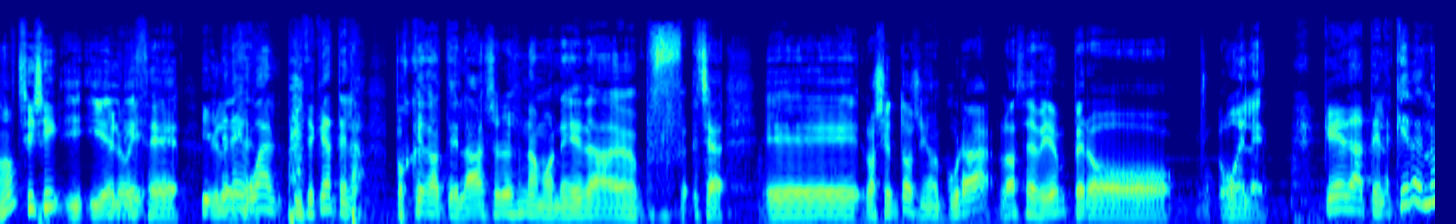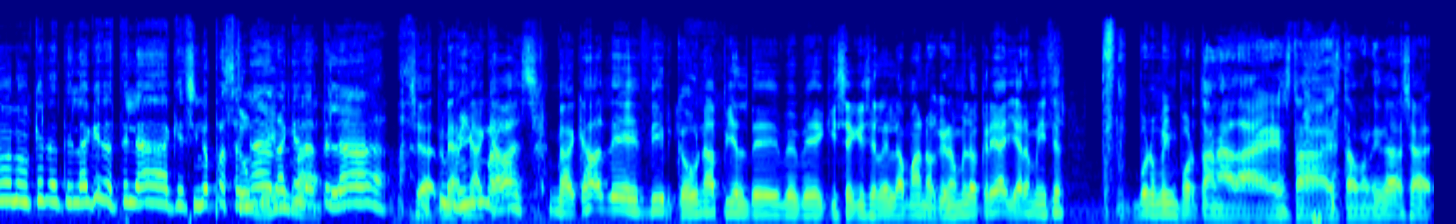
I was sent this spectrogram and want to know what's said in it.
¿No? Sí, sí. Y, y él eh, dice... Y, y le le da dice, igual. Dice, quédatela. Pues quédatela, solo es una moneda. pf". O sea, eh, lo siento, señor cura, lo hace bien, pero huele. Quédatela. Queda, no, no, quédatela, quédatela. Que si no pasa Tú nada, misma. quédatela. O sea, Tú me, acabas, me acabas de decir con una piel de bebé XXL en la mano que no me lo crea y ahora me dices, "Pf, bueno, me importa nada esta, esta moneda. O sea,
